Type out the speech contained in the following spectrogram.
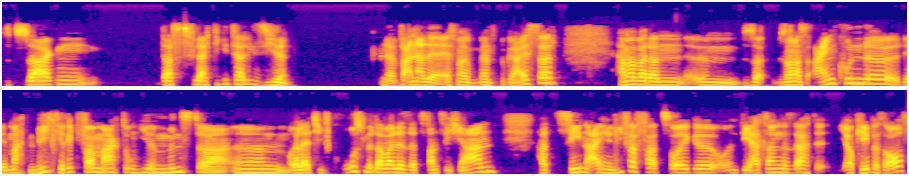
sozusagen das vielleicht digitalisieren? Und da waren alle erstmal ganz begeistert, haben aber dann ähm, so, besonders ein Kunde, der macht Milchdirektvermarktung hier in Münster, ähm, relativ groß mittlerweile, seit 20 Jahren, hat zehn eigene Lieferfahrzeuge und der hat dann gesagt, ja, okay, pass auf,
